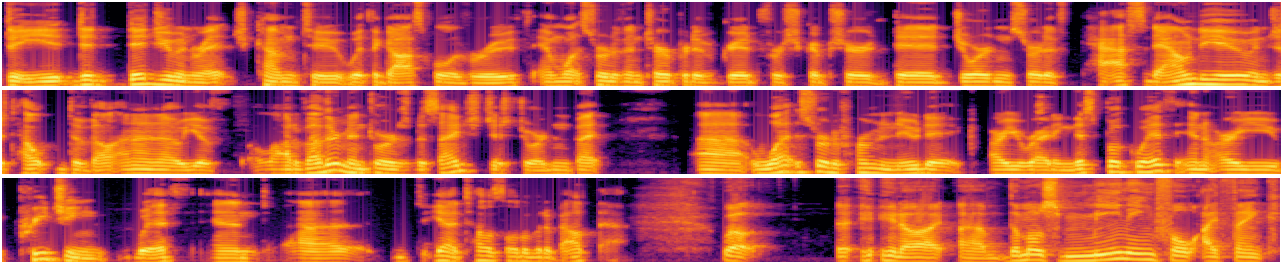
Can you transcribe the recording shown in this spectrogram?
do you did did you and Rich come to with the Gospel of Ruth, and what sort of interpretive grid for Scripture did Jordan sort of pass down to you and just help develop? And I know you have a lot of other mentors besides just Jordan, but uh, what sort of hermeneutic are you writing this book with and are you preaching with? And uh, yeah tell us a little bit about that. Well you know I, um, the most meaningful i think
